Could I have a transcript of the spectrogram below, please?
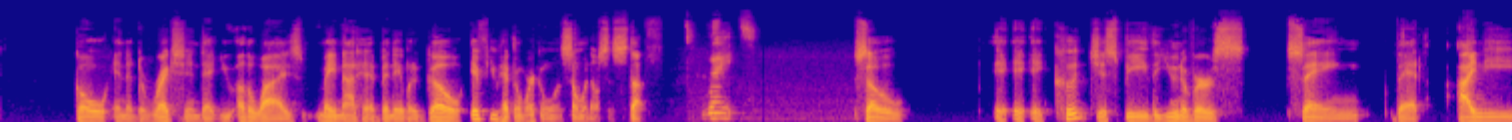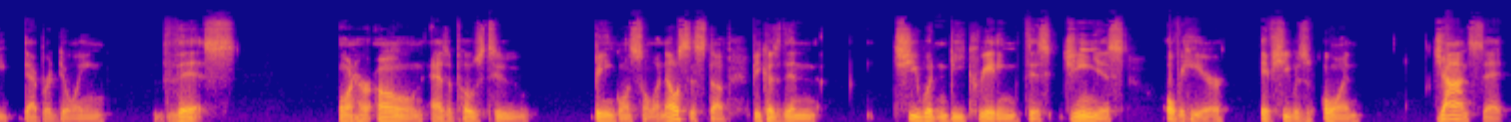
go in a direction that you otherwise may not have been able to go if you had been working on someone else's stuff. Right. So it, it, it could just be the universe saying that I need Deborah doing this on her own as opposed to being on someone else's stuff because then she wouldn't be creating this genius over here if she was on John's set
